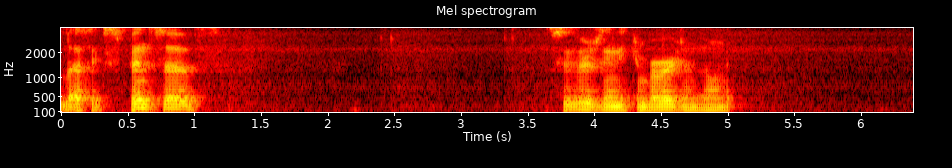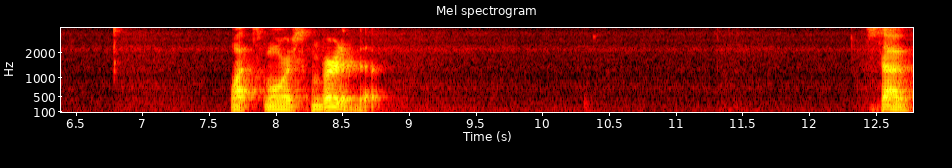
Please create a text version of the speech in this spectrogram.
less expensive. See if there's any conversions on it. What's more is converted though. So,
